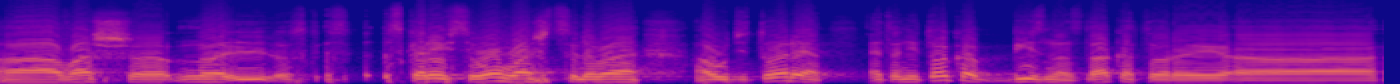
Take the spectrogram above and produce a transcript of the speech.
ваш, ну, скорее всего, ваша целевая аудитория – это не только бизнес, да, который э,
